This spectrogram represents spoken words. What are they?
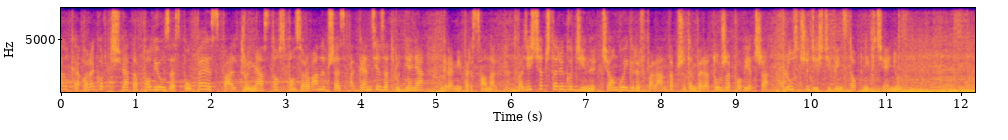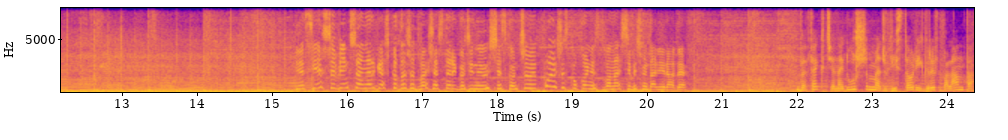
Walkę o rekord świata podjął zespół PS PAL Trójmiasto sponsorowany przez Agencję Zatrudnienia Grammy Personal. 24 godziny ciągłej gry w palanta przy temperaturze powietrza plus 35 stopni w cieniu. Jest jeszcze większa energia, szkoda, że 24 godziny już się skończyły, bo jeszcze spokojnie z 12 byśmy dali radę. W efekcie najdłuższy mecz w historii gry w palanta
